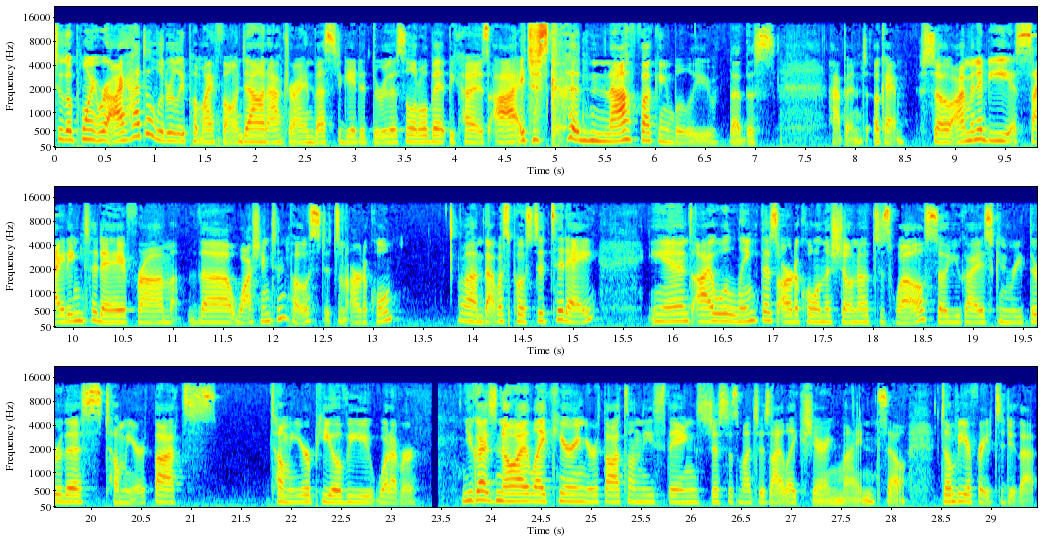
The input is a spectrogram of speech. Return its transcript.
to the point where I had to literally put my phone down after I investigated through this a little bit because I just could not fucking believe that this happened. Okay, so I'm going to be citing today from the Washington Post. It's an article um, that was posted today. And I will link this article in the show notes as well. So you guys can read through this, tell me your thoughts, tell me your POV, whatever. You guys know I like hearing your thoughts on these things just as much as I like sharing mine. So don't be afraid to do that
